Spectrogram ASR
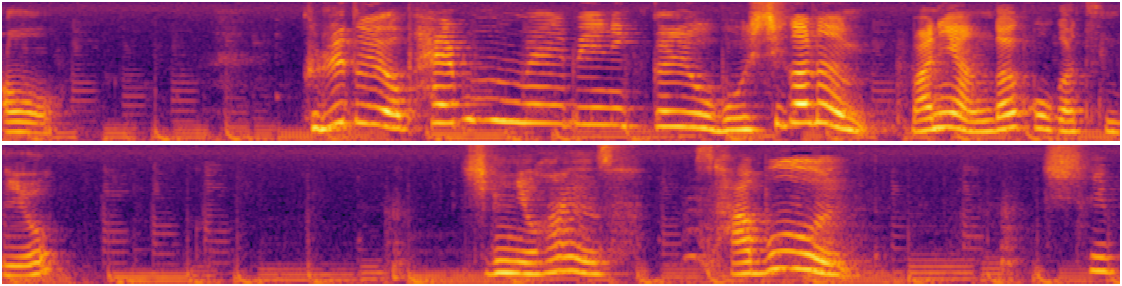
어. 그래도요, 8분 맵이니까요, 뭐, 시간은 많이 안 갈 것 같은데요? 지금요, 한 4, 분 10,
